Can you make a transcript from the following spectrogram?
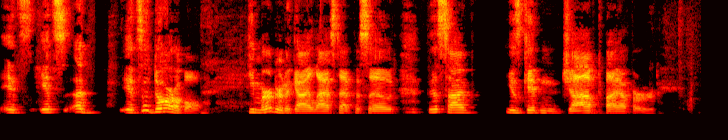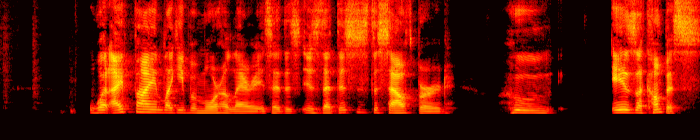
It's it's a it's adorable. He murdered a guy last episode. This time he's getting jobbed by a bird. what I find like even more hilarious at this is that this is the South Bird who is a compass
